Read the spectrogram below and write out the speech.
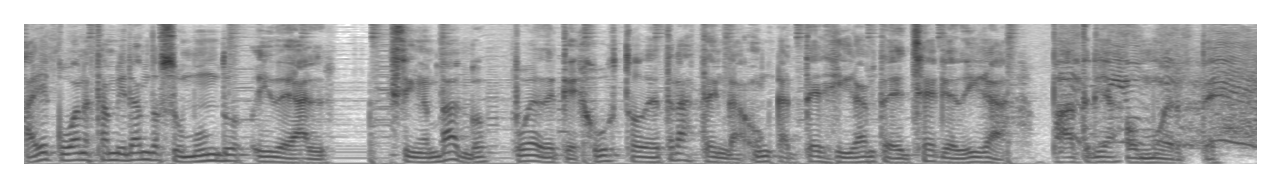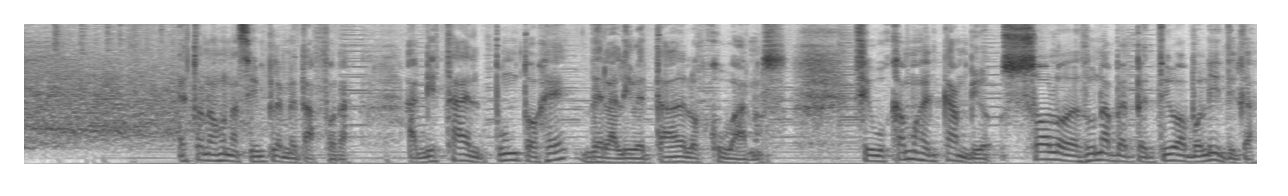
Ahí el cubano está mirando su mundo ideal. Sin embargo, puede que justo detrás tenga un cartel gigante de che que diga patria o muerte. Esto no es una simple metáfora. Aquí está el punto G de la libertad de los cubanos. Si buscamos el cambio solo desde una perspectiva política,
